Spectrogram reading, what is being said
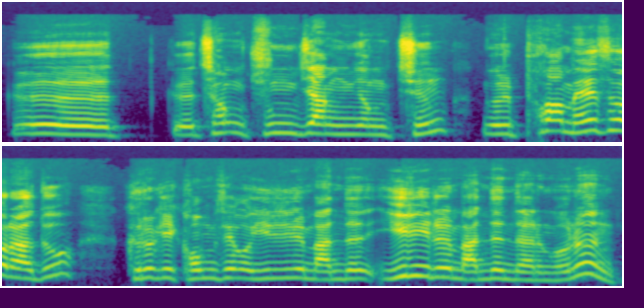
그, 그 청, 중장년층을 포함해서라도 그렇게 검색어 1위를 만든 1위를 만든다는 거는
